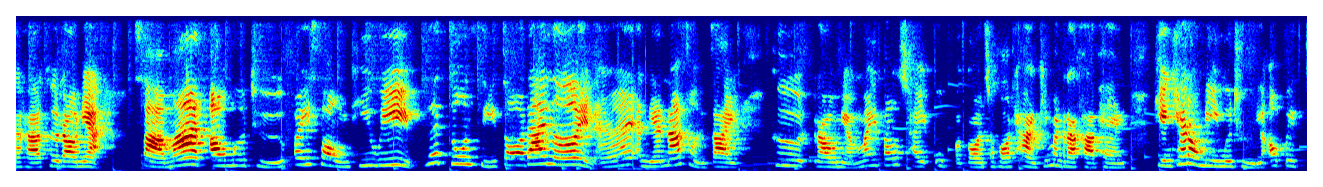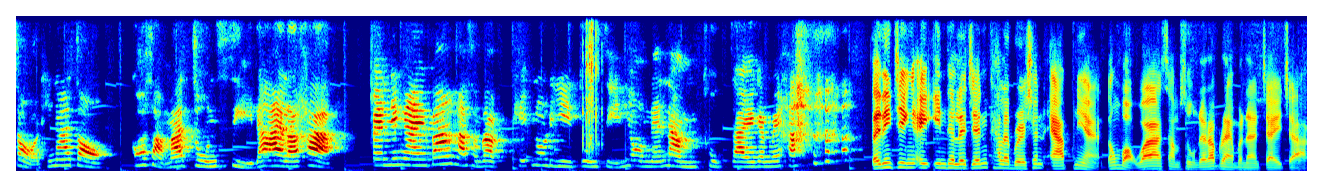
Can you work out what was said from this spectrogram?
นะคะ คือเราเนี่ยสามารถเอามือถือไปส่องทีวี เพื่อจูนสีจอได้เลยนะอันนี้น่าสนใจ คือเราเนี่ยไม่ต้องใช้อุปกรณ์เฉพาะทางที่มันราคาแพง เพียงแค่เรามีมือถือแล้วเอาไปจ่อที่หน้าจอ ก็สามารถจูนสีได้แล้วค่ะ เป็นยังไงบ้างคะสำหรับเทคโนโลยีจูนสีที่ออมแนะนำถูกใจกันไหมคะ แต่จริงๆ ไอ้ Intelligent Calibration App เนี่ย ต้องบอกว่า Samsung ได้รับแรงบันดาลใจจาก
